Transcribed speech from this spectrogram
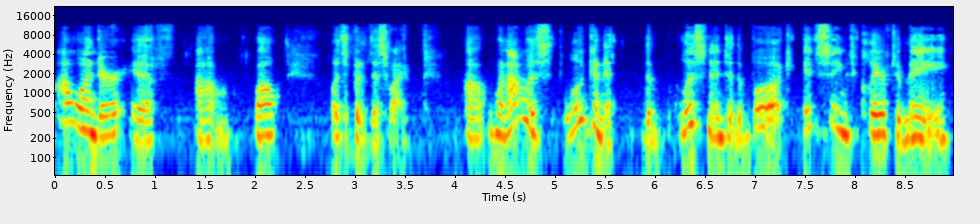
I wonder if, um, well, let's put it this way. Uh, when I was looking at the, listening to the book, it seemed clear to me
